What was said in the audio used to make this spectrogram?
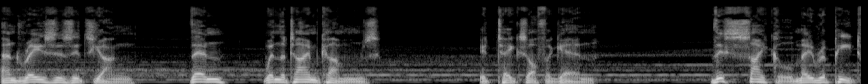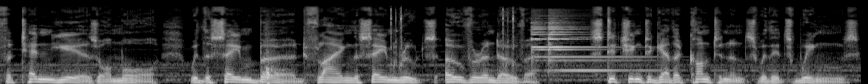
and raises its young. Then, when the time comes, it takes off again. This cycle may repeat for 10 years or more, with the same bird flying the same routes over and over, stitching together continents with its wings.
